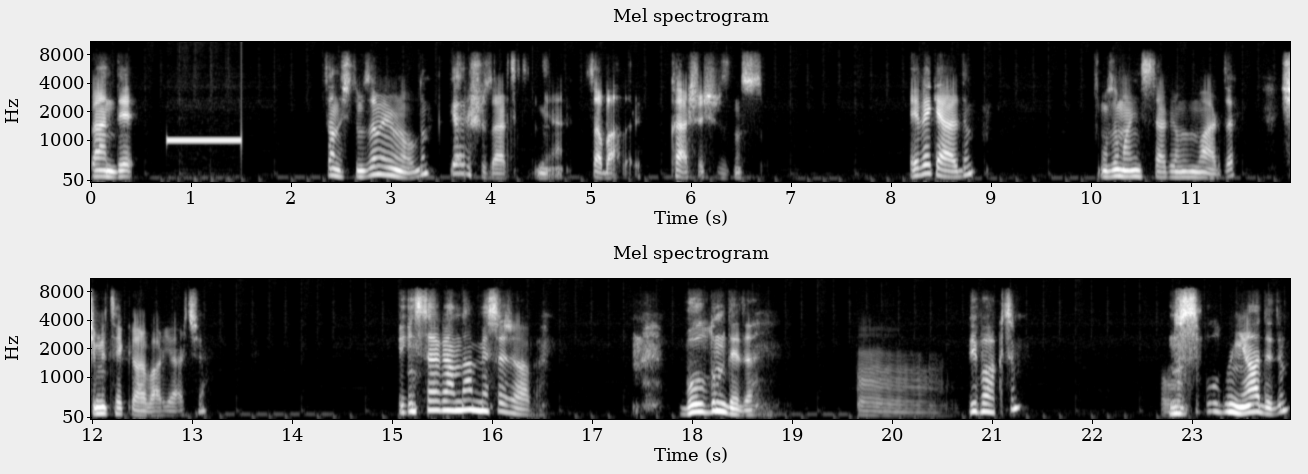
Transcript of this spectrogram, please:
ben de tanıştığımıza memnun oldum. Görüşürüz artık dedim yani sabahları karşılaşırız nasıl. Eve geldim. O zaman Instagram'ım vardı. Şimdi tekrar var gerçi. Instagram'dan mesaj abi. Buldum dedi. Hmm. Bir baktım. Nasıl buldun ya dedim.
